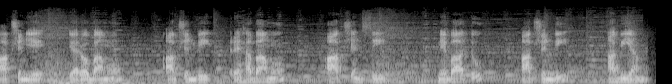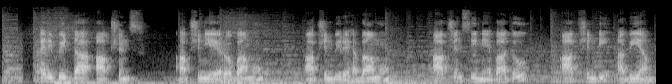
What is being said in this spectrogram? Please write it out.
ఆప్షన్ ఏ యరోబాము ఆప్షన్ బి రెహబాము ఆప్షన్ సి నెబాతు ఆప్షన్ డి అబియాము. I repeat the options. Option A ఎరోబాము ఆప్షన్ బి రెహబాము ఆప్షన్ సి నెబాతు ఆప్షన్ డి అబియాము.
